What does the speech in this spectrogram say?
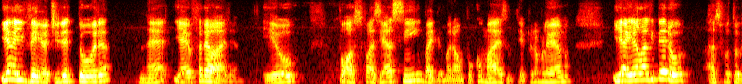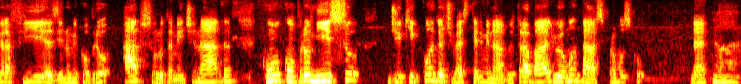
E aí veio a diretora, né? E aí eu falei, olha, eu posso fazer assim, vai demorar um pouco mais, não tem problema. E aí ela liberou as fotografias e não me cobrou absolutamente nada, com o compromisso de que quando eu tivesse terminado o trabalho eu mandasse para Moscou, né? Ah.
